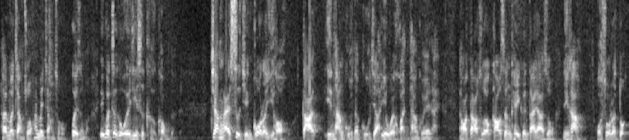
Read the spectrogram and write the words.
他有没有讲错？他没讲错，为什么？因为这个危机是可控的，将来事情过了以后，大银行股的股价又会反弹回来，然后到时候高盛可以跟大家说：“你看我说的多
